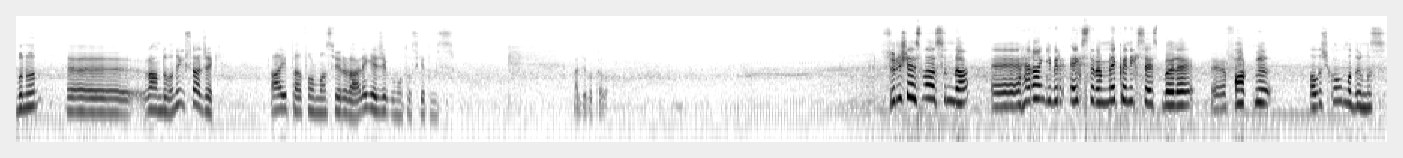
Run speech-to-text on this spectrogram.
bunun eee randımanı yükselecek. Daha iyi performans verir hale gelecek bu motosikletimiz. Hadi bakalım. Sürüş esnasında eee, herhangi bir ekstra mekanik ses böyle eee, farklı alışık olmadığımız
